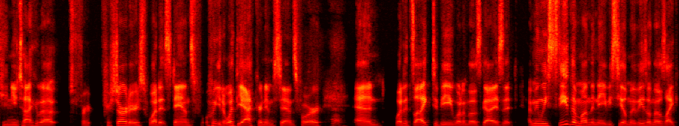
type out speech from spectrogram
can you talk about for for starters what it stands for you know what the acronym stands for yeah. and what it's like to be one of those guys that i mean we see them on the navy seal movies on those like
